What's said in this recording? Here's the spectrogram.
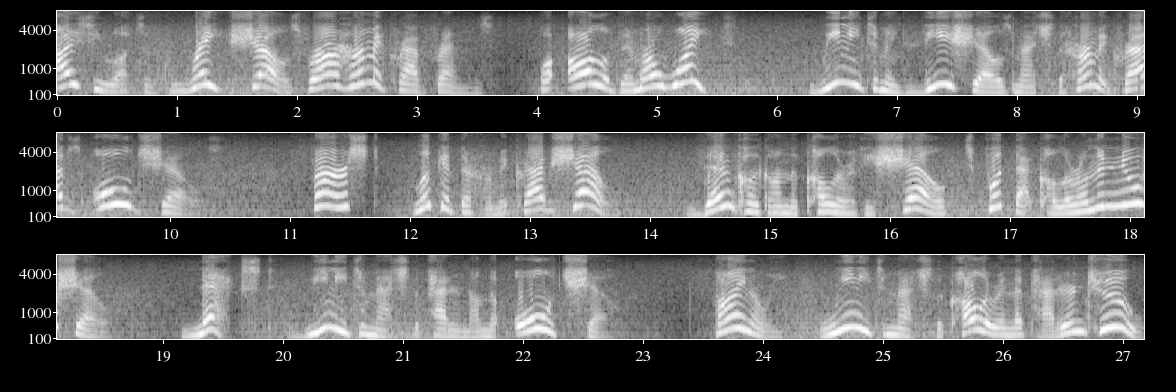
I see lots of great shells for our hermit crab friends, but all of them are white. We need to make these shells match the hermit crab's old shells. First, look at the hermit crab shell. Then click on the color of his shell to put that color on the new shell. Next, we need to match the pattern on the old shell. Finally, we need to match the color in the pattern too.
